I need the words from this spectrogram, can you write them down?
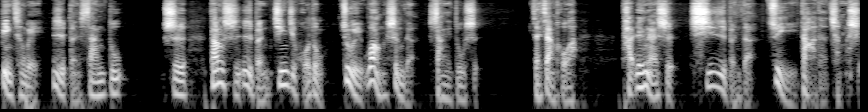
并称为日本三都，是当时日本经济活动最为旺盛的商业都市。在战后啊，它仍然是西日本的最大的城市。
